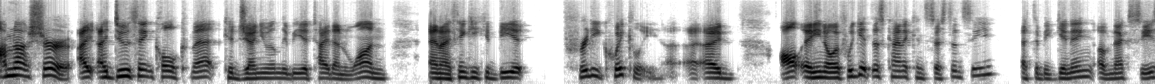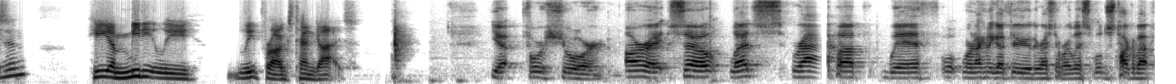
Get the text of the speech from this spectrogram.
I'm not sure. I, I do think Cole Kmet could genuinely be a tight end one, and I think he could be it pretty quickly. I, I all you know if we get this kind of consistency at the beginning of next season, he immediately leapfrogs 10 guys. Yep, for sure. All right, so let's wrap up with. We're not going to go through the rest of our list. We'll just talk about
